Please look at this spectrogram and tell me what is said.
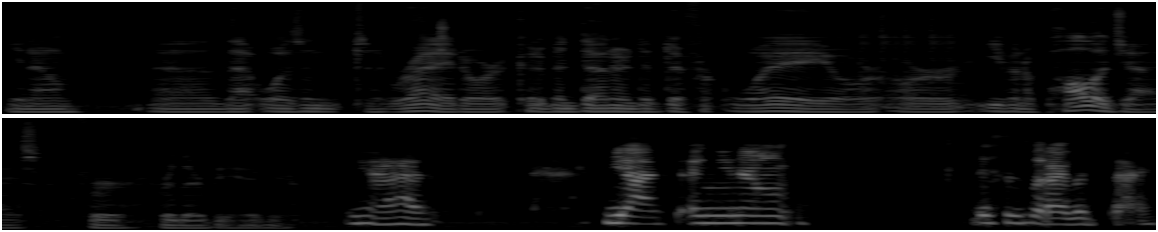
you know uh, that wasn't right or it could have been done in a different way or or even apologize for for their behavior. Yes. Yes. And you know this is what i would say.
